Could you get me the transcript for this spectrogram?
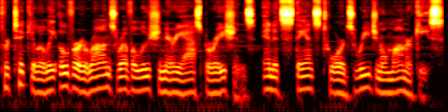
particularly over Iran's revolutionary aspirations and its stance towards regional monarchies.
